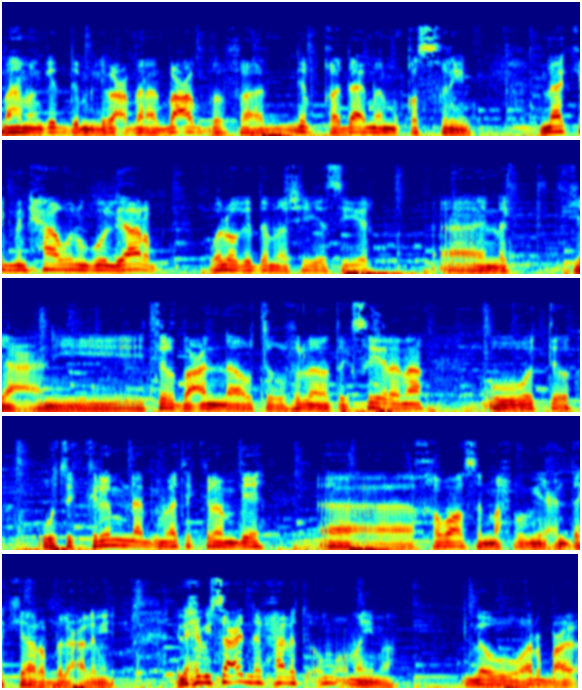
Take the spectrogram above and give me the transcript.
مهما نقدم لبعضنا البعض فنبقى دائما مقصرين. لكن بنحاول نقول يا رب ولو قدمنا شيء يسير آه إنك يعني ترضى عنا وتغفر لنا تقصيرنا وت... وتكرمنا بما تكرم به. خواص المحبوبين عندك يا رب العالمين. اللي يحب يساعدنا في حالة ام أميمة لو أربع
